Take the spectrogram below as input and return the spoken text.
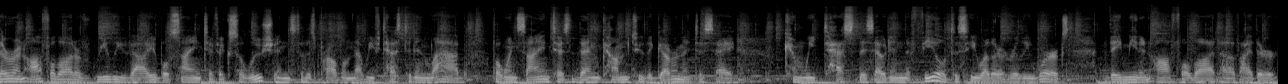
There are an awful lot of really valuable scientific solutions to this problem that we've tested in lab, but when scientists then come to the government to say, can we test this out in the field to see whether it really works? They meet an awful lot of either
